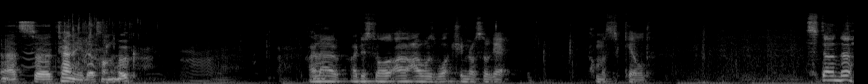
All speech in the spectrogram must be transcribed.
That's uh, Tanny. That's on the hook. I know. I just saw. I, I was watching Russell get almost killed. Stunned her.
